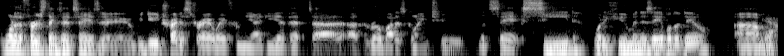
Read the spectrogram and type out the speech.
one of the first things I'd say is we do try to stray away from the idea that uh, uh, the robot is going to, let's say, exceed what a human is able to do. Um, yeah.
